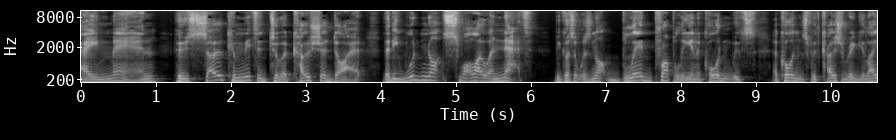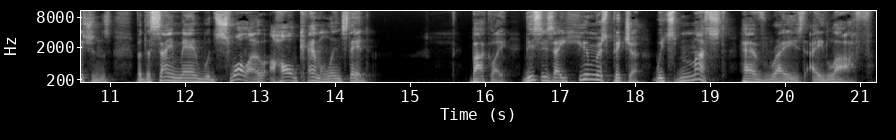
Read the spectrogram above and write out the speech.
a man who's so committed to a kosher diet that he would not swallow a gnat because it was not bled properly in accordance with, accordance with kosher regulations, but the same man would swallow a whole camel instead. Barclay, this is a humorous picture which must have raised a laugh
